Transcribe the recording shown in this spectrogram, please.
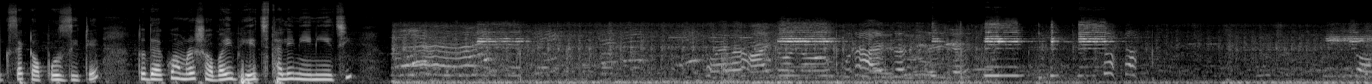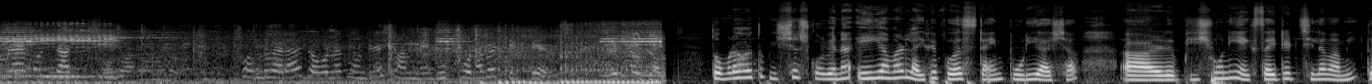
এক্স্যাক্ট অপোজিটে তো দেখো আমরা সবাই ভেজ থালি নিয়ে নিয়েছি। জগন্নাথ মন্দিরের সামনে। দেখতে তোমরা হয়তো বিশ্বাস করবে না, এই আমার লাইফে ফার্স্ট টাইম পুরী আসা। আর ভীষণই এক্সাইটেড ছিলাম আমি। তো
